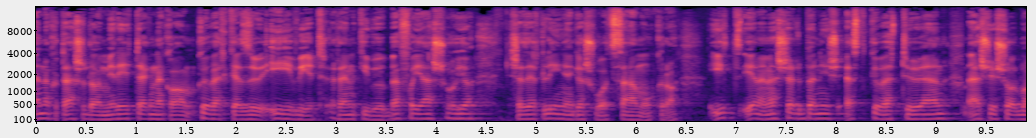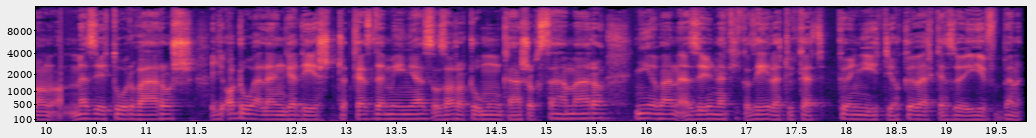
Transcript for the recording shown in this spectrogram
ennek a társadalmi rétegnek a következő évét rendkívül befolyásolja, és ezért lényeges volt számukra. Itt jelen esetben is ezt követően elsősorban a mezőtúrváros egy adóelengedést kezdeményez az arató munkások számára. Nyilván ez ő nekik az életüket könnyíti a következő évben,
